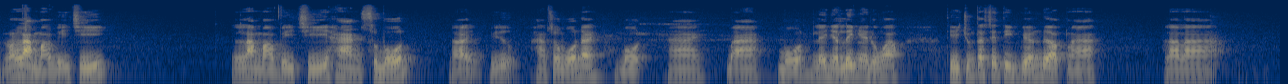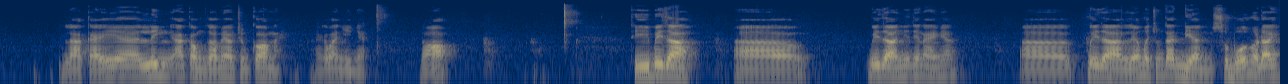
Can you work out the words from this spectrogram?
nó nằm ở vị trí nằm ở vị trí hàng số 4 đấy ví dụ hàng số 4 đây. 1 2 3 4 lê nhật linh này đúng không? Thì chúng ta sẽ tìm kiếm được là là là là cái ờ, link a gmail.com này. này các bạn nhìn này. Đó. Thì bây giờ à, bây giờ như thế này nhé à, ờ, bây giờ nếu mà chúng ta điền số 4 vào đây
